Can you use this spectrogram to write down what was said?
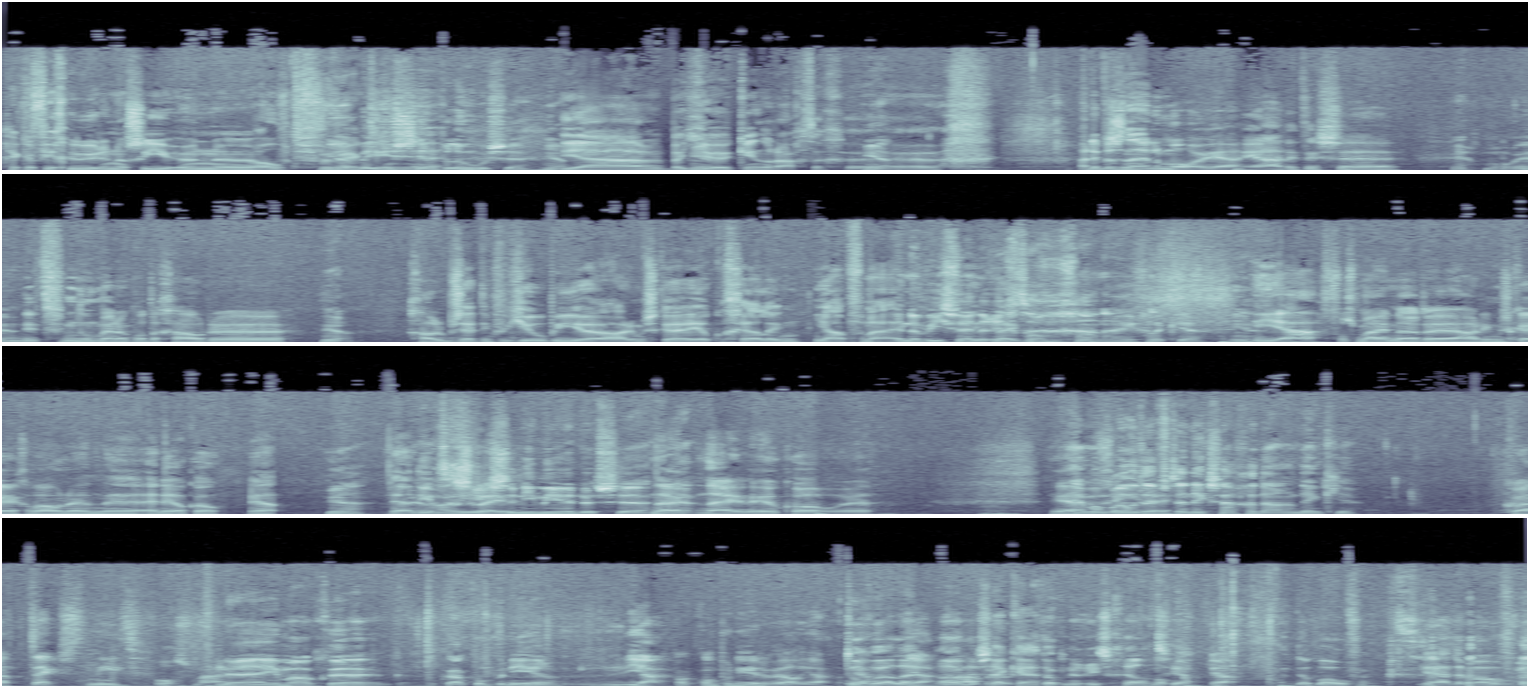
gekke figuren. En dan zie je hun eh, hoofd ja, verwerkt een beetje in... eh, simpele hoesen. Ja. Ja, een beetje Ja. kinderachtig. eh, Ja. maar dit was een hele mooie, ja. Ja, dit is... Echt mooi, ja. Dit noemt men ook wel de gouden, ja. gouden bezetting van QB. Ja, Harry Muskee, Elke Gelling, Jaap van Eyck. En naar wie zijn de rechten gegaan eigenlijk? Ja. Ja. Ja, volgens mij naar eh, Harry Muskee gewoon en, en Elko. Ja. Ja, die heeft het is geschreven. er niet meer, dus... eh Nee, ja. nee, Elko... ja, Herman Brood idee. heeft er niks aan gedaan, denk je? Qua tekst niet, volgens mij. Nee, maar ook eh, qua componeren? Ja, qua componeren wel, ja. Toch Ja, wel, hè? Ja, oh, dus hij krijgt ook nog iets geld. Klopt, Ja. ja. Daarboven. Ja, daarboven.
